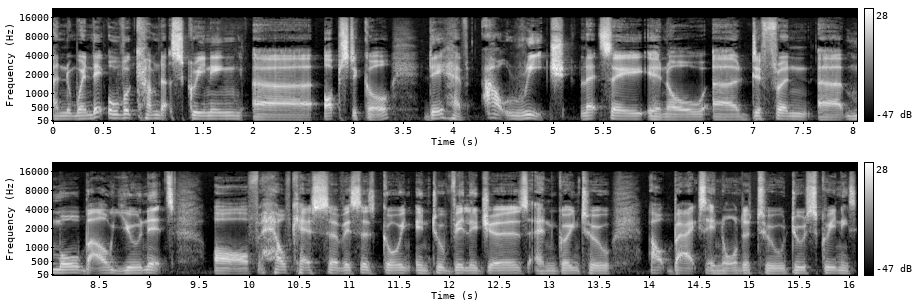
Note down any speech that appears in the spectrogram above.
And when they overcome that screening uh, obstacle, they have outreach. Let's say you know uh, different uh, mobile units of healthcare services going into villages and going to outbacks in order to do screenings.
